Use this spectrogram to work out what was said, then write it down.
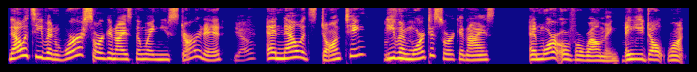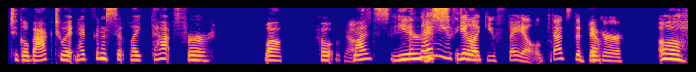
Now it's even worse organized than when you started. Yeah. And now it's daunting, even mm-hmm. more disorganized and more overwhelming. And mm-hmm. you don't want to go back to it. And it's going to sit like that for, mm. well, ho- knows? months, years. And then you feel know. like you failed. That's the Yeah. bigger, oh,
